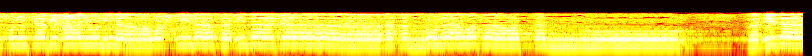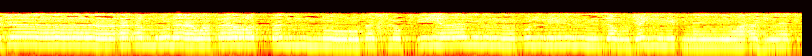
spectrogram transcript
الفلك بأعيننا ووحينا فإذا جاء أمرنا وفارت النور. فإذا جاء أمرنا وفارت النور فاسلك فيها من كل زوجين اثنين وأهلك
